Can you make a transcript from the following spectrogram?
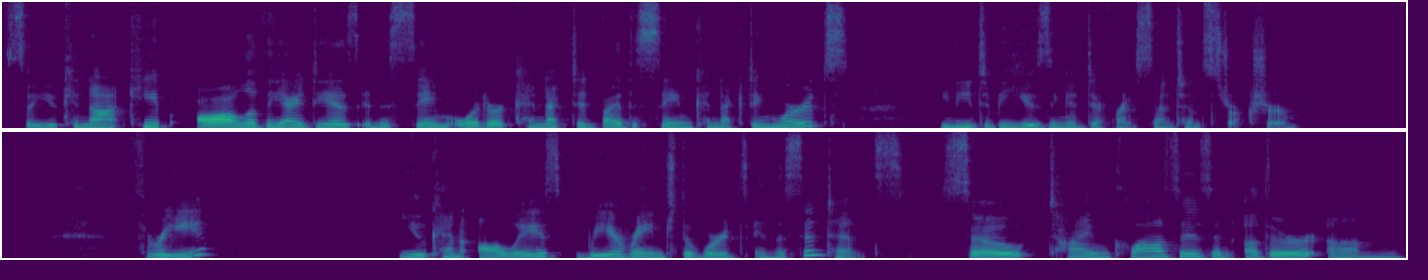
So you cannot keep all of the ideas in the same order connected by the same connecting words. You need to be using a different sentence structure. Three, you can always rearrange the words in the sentence. So time clauses and other um,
